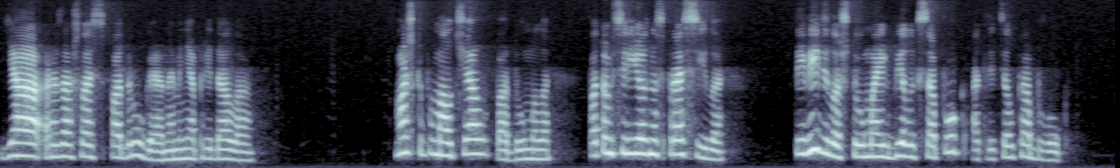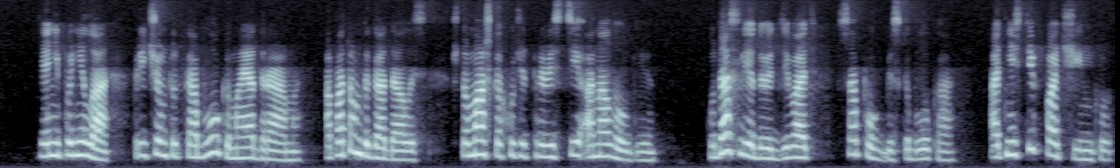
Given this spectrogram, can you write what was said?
"Я разошлась с подругой, она меня предала". Машка помолчала, подумала, потом серьезно спросила: "Ты видела, что у моих белых сапог отлетел каблук?" Я не поняла, при чем тут каблук и моя драма, а потом догадалась, что Машка хочет провести аналогию. Куда следует девать сапог без каблука? Отнести в починку.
